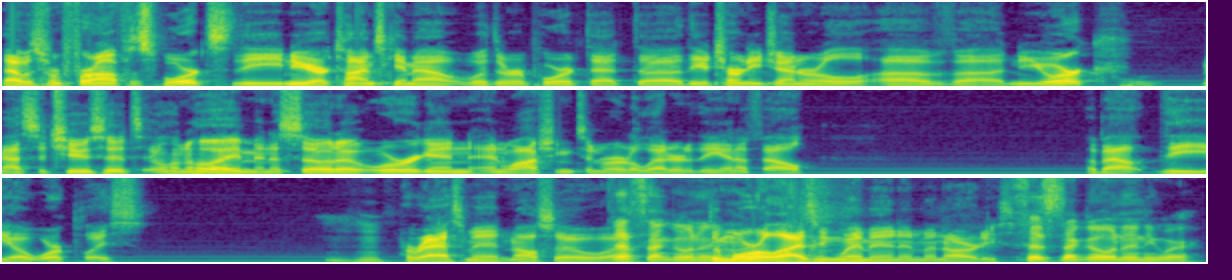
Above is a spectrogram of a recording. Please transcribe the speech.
that was from Front Office Sports. The New York Times came out with a report that uh, the Attorney General of uh, New York, Massachusetts, Illinois, Minnesota, Oregon, and Washington wrote a letter to the NFL about the uh, workplace hmm harassment and also uh, That's not going anywhere. demoralizing women and minorities. That's not going anywhere.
